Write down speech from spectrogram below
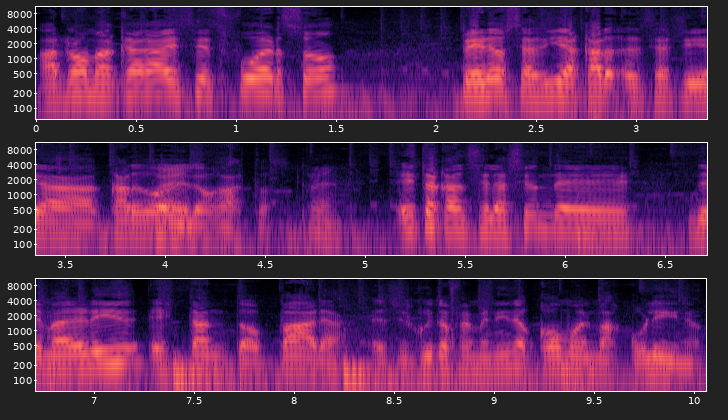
a Roma que haga ese esfuerzo, pero se hacía, car- se hacía cargo de los gastos. Esta cancelación de, de Madrid es tanto para el circuito femenino como el masculino.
